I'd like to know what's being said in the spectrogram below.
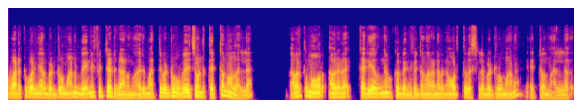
വടക്ക് പടിഞ്ഞാറ് ബെഡ്റൂമാണ് ബെനിഫിറ്റ് ആയിട്ട് കാണുന്നത്. അവർ മറ്റ് ബെഡ്റൂം ഉപയോഗിച്ചുകൊണ്ട് തെറ്റെന്നുള്ളതല്ല. അവർക്ക് മോർ അവരുടെ കരിയറിനും ഒക്കെ ബെനിഫിറ്റ് എന്ന് പറയുന്നത് നോർത്ത് വെസ്റ്റിലെ ബെഡ്റൂമാണ് ഏറ്റവും നല്ലത്.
